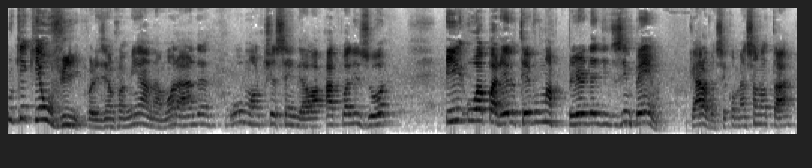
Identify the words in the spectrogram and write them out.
O que que eu vi? Por exemplo, a minha namorada, o Moto G100 dela atualizou e o aparelho teve uma perda de desempenho. Cara, você começa a notar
